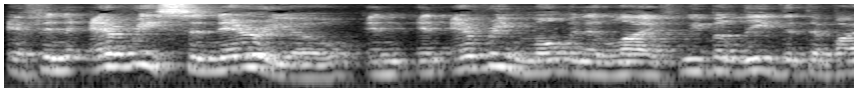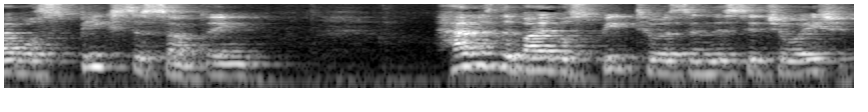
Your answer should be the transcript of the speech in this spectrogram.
if in every scenario, in, in every moment in life, we believe that the Bible speaks to something, how does the Bible speak to us in this situation?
